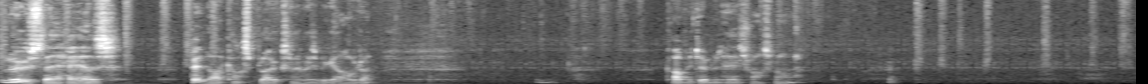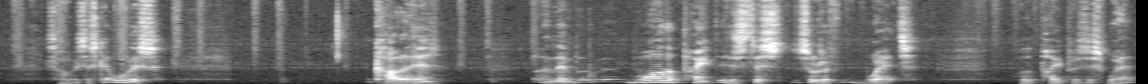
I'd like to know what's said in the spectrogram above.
lose their hairs a bit like us blokes as we get older. Can't be doing with hair transplant. So we just get all this colour in and then while the paint is just sort of wet, or the paper is just wet,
